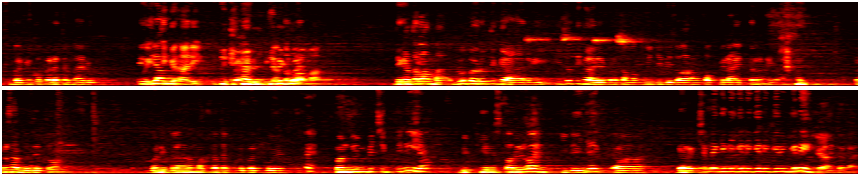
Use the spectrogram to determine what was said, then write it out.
sebagai copywriter baru Wih, tiga hari? tiga hari. Di jadi kantor gue lama? di kantor lama gue baru tiga hari. Itu tiga hari pertama gue jadi seorang copywriter ya. Terus habis itu gue dibilang sama kreatif grup gue eh bantuin pitching ini ya. Bikin storyline. Idenya eh, directionnya gini gini gini gini gini. Ya. gitu kan.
